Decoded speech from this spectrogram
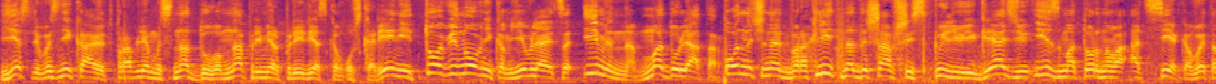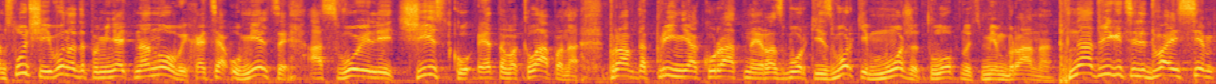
Если возникают проблемы с наддувом, например, при резком ускорении, то виновником является именно модулятор. Он начинает барахлить, надышавшись пылью и грязью из моторного отсека. В этом случае его надо поменять на новый, хотя умельцы освоили чистку этого клапана. Правда, при неаккуратной разборке и сборке может лопнуть мембрана. На на двигателе 2.7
